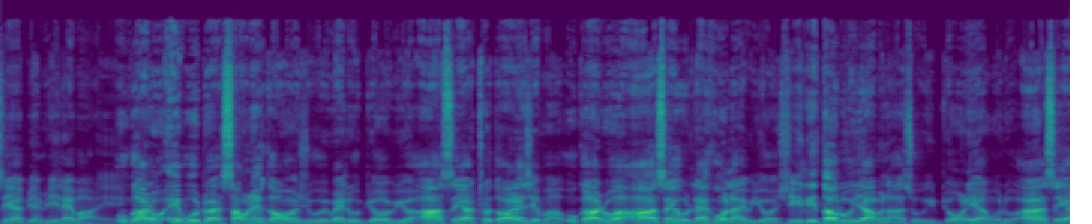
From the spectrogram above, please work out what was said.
ဆဲကပြန်ဖြေလိုက်ပါတယ်အိုကာတို့အိတ်ဖို့အတွက်စောင်းတဲ့ကောင်းယူပေးမယ်လို့ပြောပြီးတော့အာဆဲကထွက်သွားတဲ့အချိန်မှာအိုကာတို့ကအာဆဲကိုလိုက်ခေါ်လိုက်ပြီးတော့ရေလေးတောက်လို့ရမလားဆိုပြီးပြောနေရမလို့အာဆဲက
